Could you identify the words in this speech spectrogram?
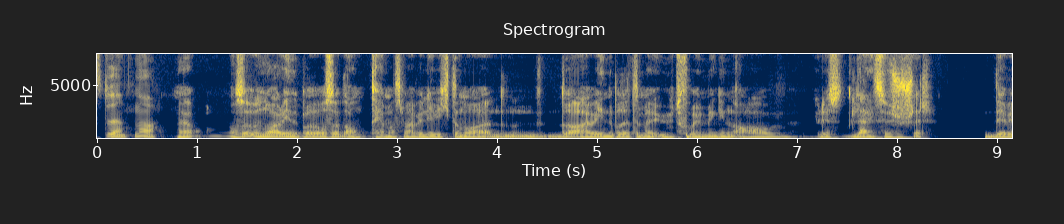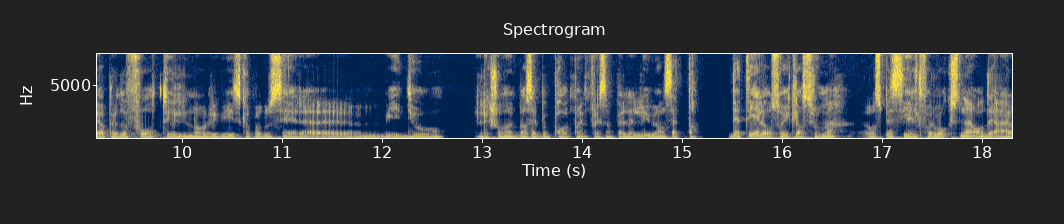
studentene. Da. Ja, altså, nå er du inne på også et annet tema som er veldig viktig. Er, da er vi inne på dette med utformingen av læringsressurser det vi har prøvd å få til når vi skal produsere videoleksjoner basert på PowerPoint f.eks., eller uansett. da. Dette gjelder også i klasserommet, og spesielt for voksne. og det er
